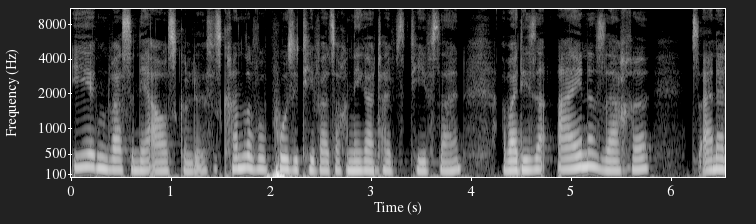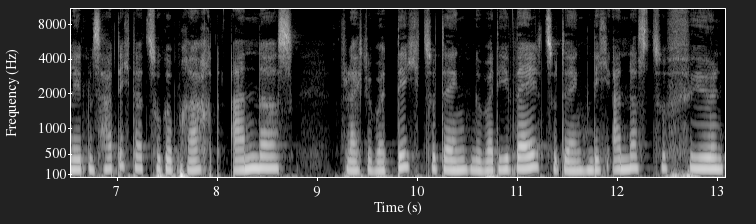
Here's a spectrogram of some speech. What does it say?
irgendwas in dir ausgelöst. Es kann sowohl positiv als auch negativ sein, aber diese eine Sache, das eine Erlebnis hat dich dazu gebracht, anders vielleicht über dich zu denken, über die Welt zu denken, dich anders zu fühlen,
